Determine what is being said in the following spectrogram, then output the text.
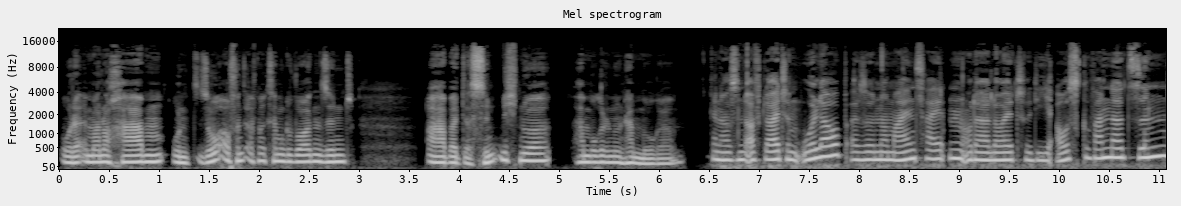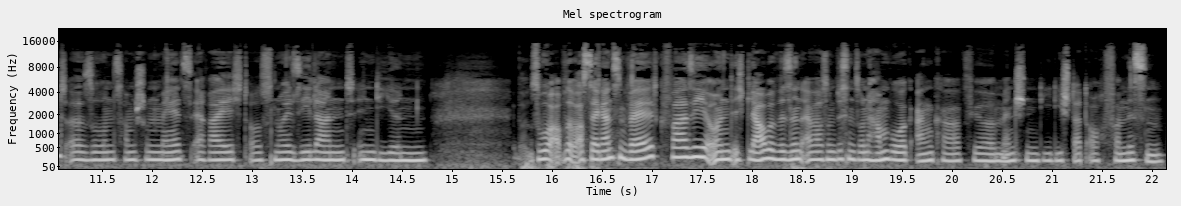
oder immer noch haben und so auf uns aufmerksam geworden sind. Aber das sind nicht nur Hamburgerinnen und Hamburger. Genau, es sind oft Leute im Urlaub, also in normalen Zeiten oder Leute, die ausgewandert sind. Also uns haben schon Mails erreicht aus Neuseeland, Indien, so aus der ganzen Welt quasi. Und ich glaube, wir sind einfach so ein bisschen so ein Hamburg-Anker für Menschen, die die Stadt auch vermissen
